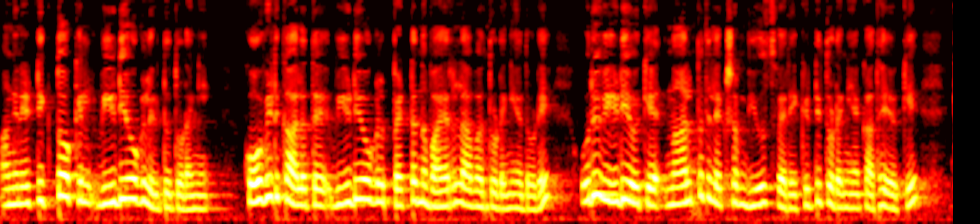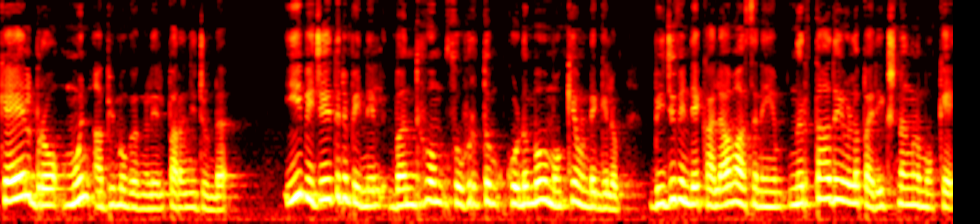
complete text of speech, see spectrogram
അങ്ങനെ ടിക്ടോക്കിൽ വീഡിയോകൾ ഇട്ടു തുടങ്ങി. കോവിഡ് കാലത്ത് വീഡിയോകൾ പെട്ടെന്ന് വൈറലാവാൻ തുടങ്ങിയതോടെ ഒരു വീഡിയോയ്ക്ക് നാൽപ്പത് ലക്ഷം വ്യൂസ് വരെ കിട്ടിത്തുടങ്ങിയ കഥയൊക്കെ കെ എൽ ബ്രോ മുൻ അഭിമുഖങ്ങളിൽ പറഞ്ഞിട്ടുണ്ട്. ഈ വിജയത്തിനു പിന്നിൽ ബന്ധുവും സുഹൃത്തും കുടുംബവും ഒക്കെ ഉണ്ടെങ്കിലും ബിജുവിന്റെ കലാവാസനയും നിർത്താതെയുള്ള പരീക്ഷണങ്ങളുമൊക്കെ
